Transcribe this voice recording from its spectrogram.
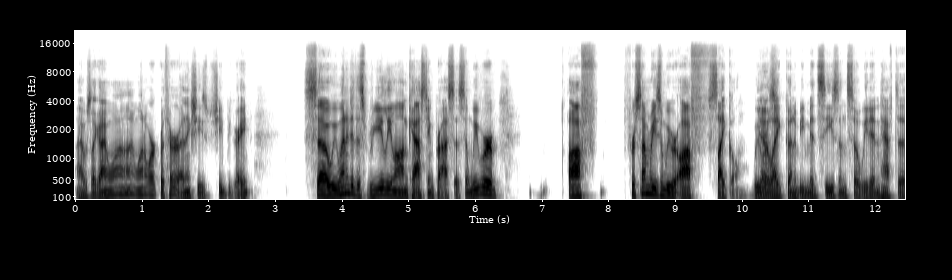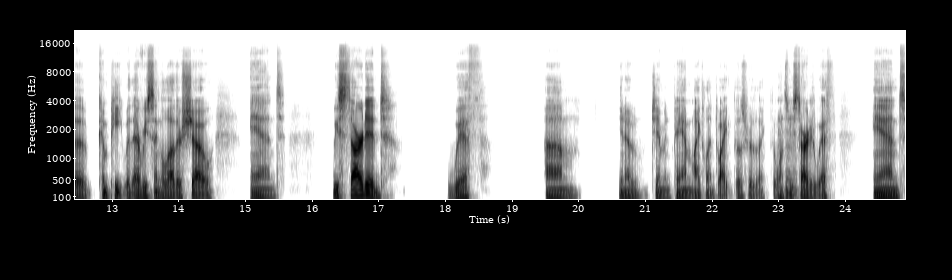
I was like, I want I want to work with her. I think she's she'd be great. So we went into this really long casting process, and we were off for some reason. We were off cycle. We were like going to be mid season, so we didn't have to compete with every single other show. And we started with, um, you know, Jim and Pam, Michael and Dwight. Those were like the ones we Mhm. started with, and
